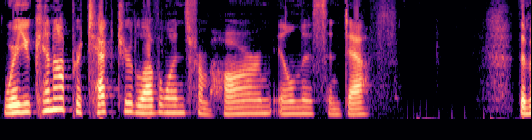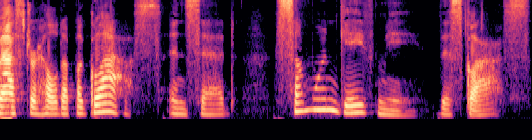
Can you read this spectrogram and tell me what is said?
where you cannot protect your loved ones from harm, illness, and death?" The master held up a glass and said, "Someone gave me this glass,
